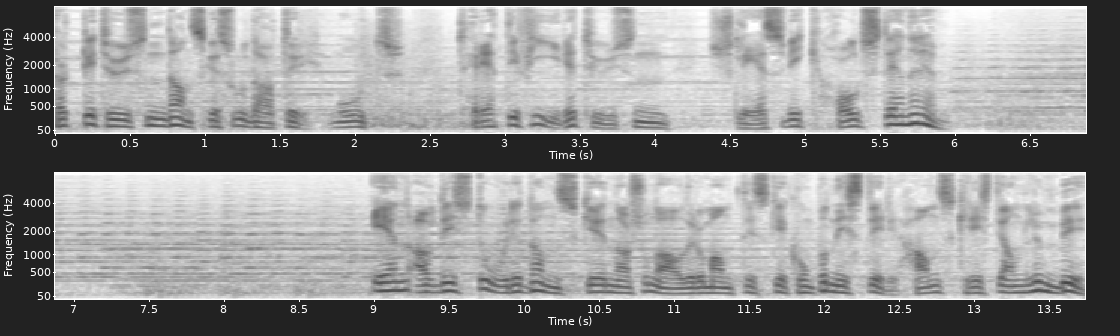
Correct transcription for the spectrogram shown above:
40 000 danske soldater mot 34 000 Slesvig-holstenere. En av de store danske nasjonalromantiske komponister, Hans Christian Lumby,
